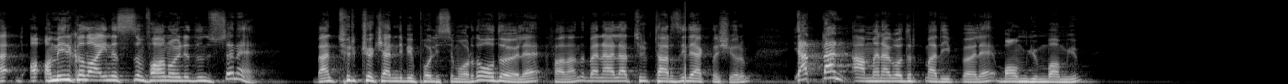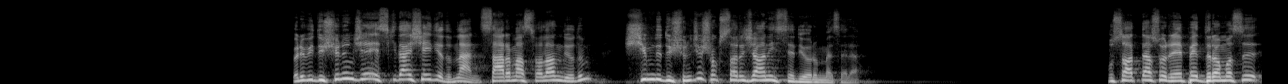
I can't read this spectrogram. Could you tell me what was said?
E, Amerikalı aynasısın falan oynadığını düşünsene. Ben Türk kökenli bir polisim orada. O da öyle falan. Ben hala Türk tarzıyla yaklaşıyorum. Yat lan amına kodurtma deyip böyle bom güm bom güm. Böyle bir düşününce eskiden şey diyordum lan sarmaz falan diyordum. Şimdi düşününce çok saracağını hissediyorum mesela. Bu saatten sonra RP draması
